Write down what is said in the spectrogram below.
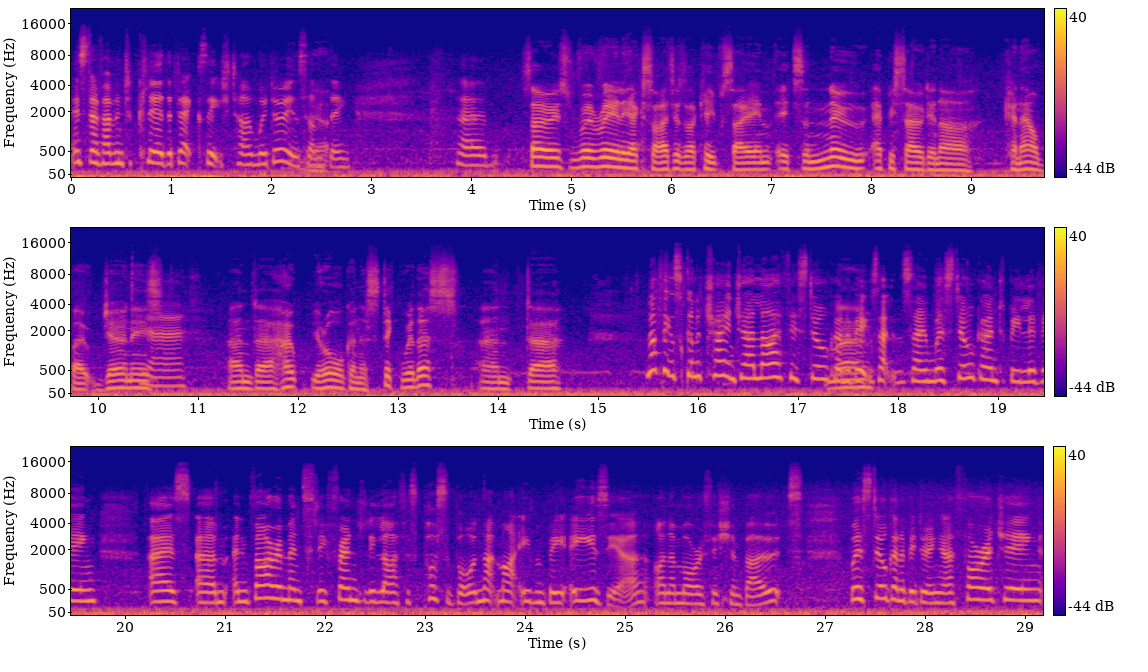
instead of having to clear the decks each time we're doing something. Um, So it's, we're really excited. As I keep saying, it's a new episode in our canal boat journeys Yeah. and uh, hope you're all going to stick with us and uh, Nothing's going to change. Our life is still going to be exactly the same. We're still going to be living as um, environmentally friendly life as possible, and that might even be easier on a more efficient boat. We're still going to be doing our foraging,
